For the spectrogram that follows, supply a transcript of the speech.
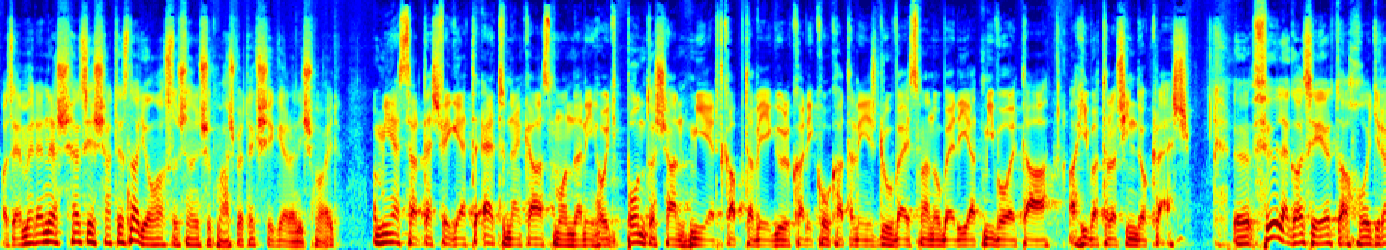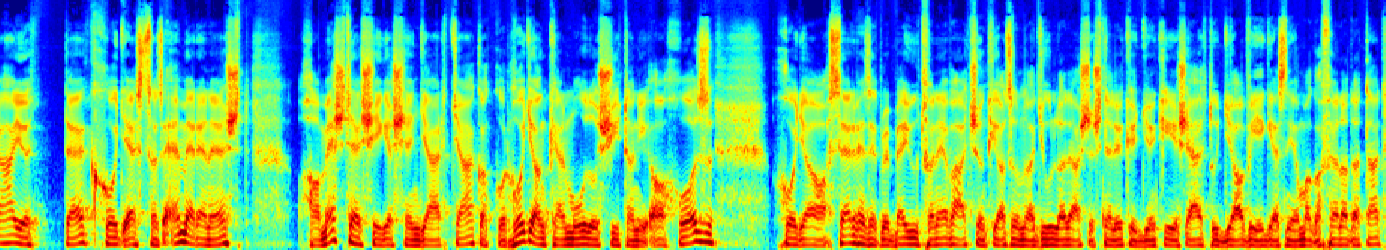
az mRNS-hez, és hát ez nagyon hasznos nagyon sok más betegség ellen is majd. A mi szertes véget el tudnánk-e azt mondani, hogy pontosan miért kapta végül Karikó Katalin és Drew Weissman Nobel-díjat, mi volt a, a hivatalos indoklás? Főleg azért, ahogy rájött jöttek, hogy ezt az mRNS-t, ha mesterségesen gyártják, akkor hogyan kell módosítani ahhoz, hogy a szervezetbe bejutva ne váltson ki azonnal a gyulladást, és ne löködjön ki, és el tudja végezni a maga feladatát.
